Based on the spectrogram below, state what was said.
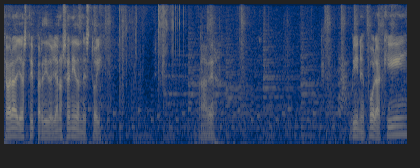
Que ahora ya estoy perdido, ya no sé ni dónde estoy. A ver. Vine por aquí.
